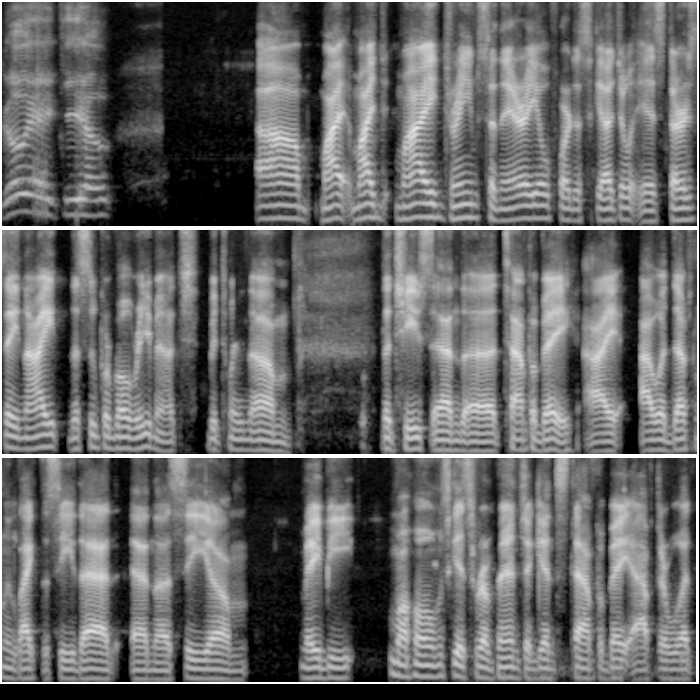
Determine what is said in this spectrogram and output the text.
Go ahead, Keo. Um, my my my dream scenario for the schedule is Thursday night, the Super Bowl rematch between um the Chiefs and uh, Tampa Bay. I I would definitely like to see that and uh, see um maybe Mahomes gets revenge against Tampa Bay after what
